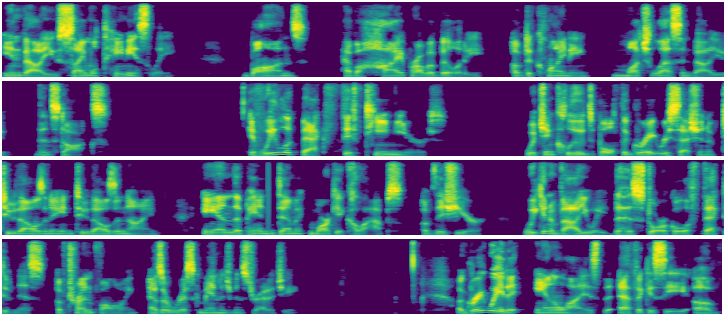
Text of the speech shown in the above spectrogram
in value simultaneously, bonds have a high probability of declining much less in value than stocks. If we look back 15 years, which includes both the Great Recession of 2008 and 2009 and the pandemic market collapse of this year, we can evaluate the historical effectiveness of trend following as a risk management strategy. A great way to analyze the efficacy of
